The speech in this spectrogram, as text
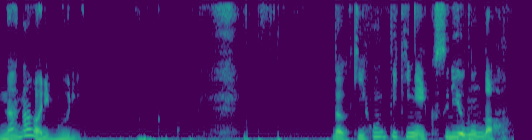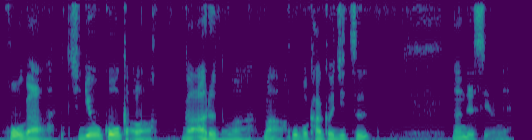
7割無理だから基本的に薬を飲んだ方が治療効果はがあるのはまあほぼ確実なんですよね。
